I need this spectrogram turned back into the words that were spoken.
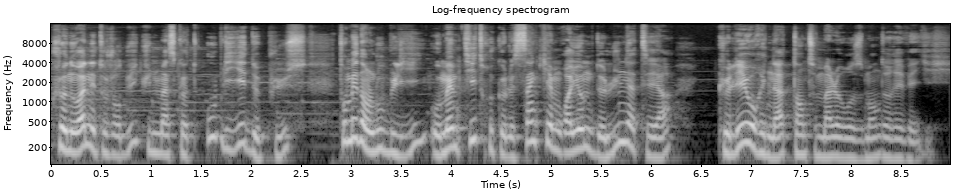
Clone n'est aujourd'hui qu'une mascotte oubliée de plus, tombée dans l'oubli au même titre que le cinquième royaume de Lunatea que Léorina tente malheureusement de réveiller.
